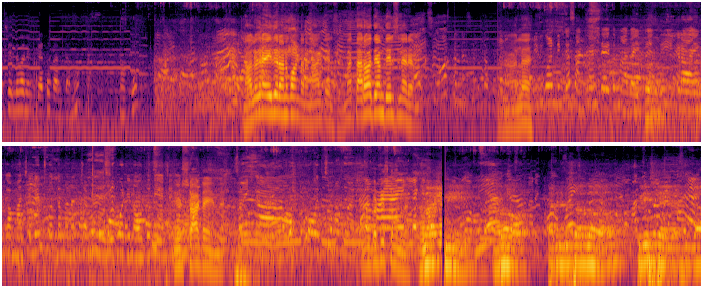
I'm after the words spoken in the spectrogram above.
మా చెల్లి వాళ్ళ ఇంటికి అయితే వెళ్తాము ఓకే? నలుగురు ఐదుగురు అనుకుంటాను నాకు తెలిసి. మరి తర్వాత ఏం తెలిసినారేమో ఇదిగోండి ఇంకా సంక్రాంతి అయితే మాది అయిపోయింది. ఇక్కడ ఇంకా మా చెల్లెని చూద్దామని వచ్చాము. ముగ్గు పోటీలు అవుతుంది అంటే ఇప్పుడు స్టార్ట్ అయింది. సో ఇంకా వచ్చామన్నమాట. ఇంకోటి తీసుకుందాంలే. అలాగే మరో పది నిమిషాల్లో ఫినిష్ చేయవలసిందిగా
